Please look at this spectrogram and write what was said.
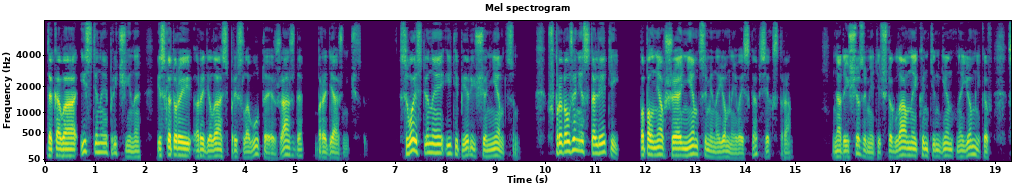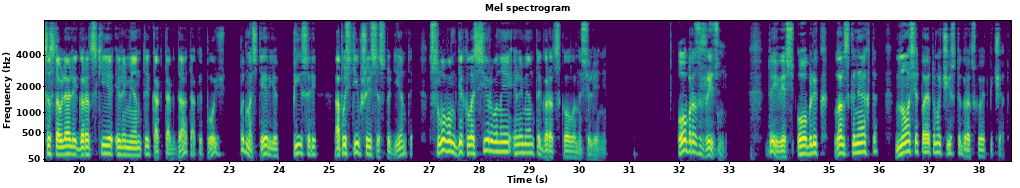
Такова истинная причина, из которой родилась пресловутая жажда бродяжничества, свойственная и теперь еще немцам, в продолжение столетий пополнявшая немцами наемные войска всех стран. Надо еще заметить, что главный контингент наемников составляли городские элементы как тогда, так и позже, подмастерья, писари, опустившиеся студенты, словом, деклассированные элементы городского населения. Образ жизни, да и весь облик Ланскнехта носит поэтому чисто городской отпечаток.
